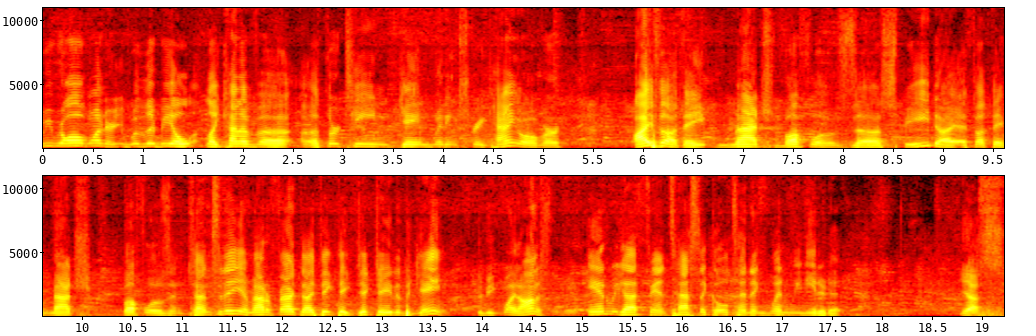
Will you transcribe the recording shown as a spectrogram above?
we were all wondering, will there be a like kind of a, a 13 game winning streak hangover? I thought they matched Buffalo's uh, speed. I, I thought they matched Buffalo's intensity. As a matter of fact, I think they dictated the game. To be quite honest with you. And we got fantastic goaltending when we needed it. Yes.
